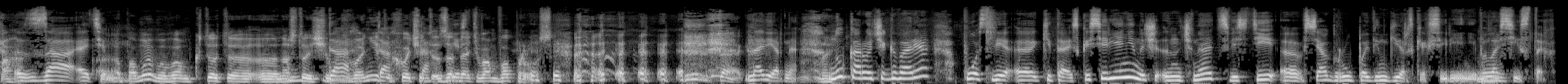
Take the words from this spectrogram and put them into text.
ага. за этим. А, по-моему, вам кто-то э, настойчиво да, звонит да, и хочет да, задать есть. вам вопрос. Наверное. Ну, короче говоря, после э, китайской сирени начинает цвести э, вся группа венгерских сиреней, волосистых.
